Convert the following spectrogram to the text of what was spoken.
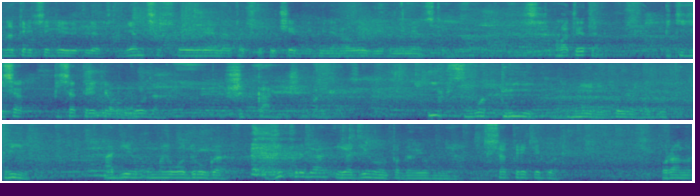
на 39 лет. Немцы в свое время, так это учебник минералогии немецкий. А вот это 50, 53 года. Шикарнейший образец. Их всего три в мире должно быть. Три. Один у моего друга Зигфрида и один он подарил мне. 53 год. Уран.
